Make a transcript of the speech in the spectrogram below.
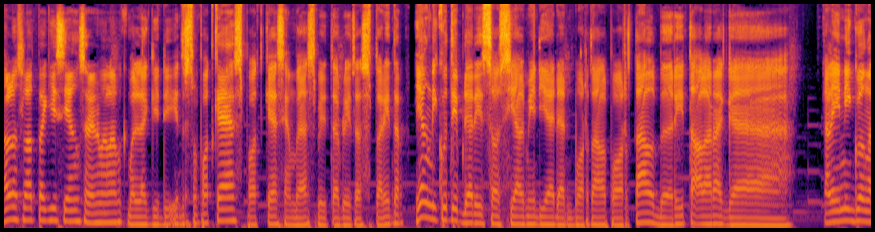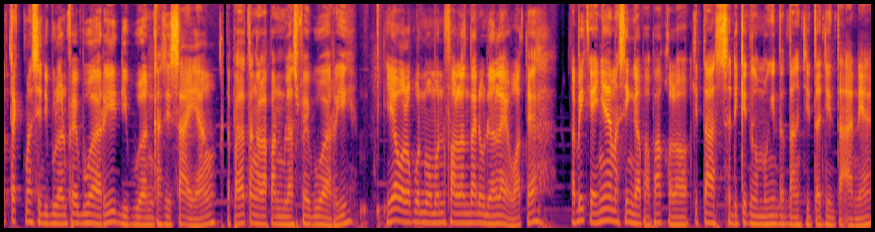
Halo selamat pagi, siang, sore, malam. Kembali lagi di Intersport Podcast Podcast yang bahas berita-berita seputar Inter Yang dikutip dari sosial media dan portal-portal berita olahraga. Kali ini gue ngetek masih di bulan Februari Di bulan kasih sayang. Tepatnya tanggal 18 Februari. Ya walaupun momen Valentine udah lewat ya tapi kayaknya masih nggak apa-apa kalau kita sedikit ngomongin tentang cinta-cintaan ya.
